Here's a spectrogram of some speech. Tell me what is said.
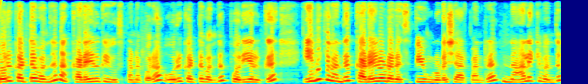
ஒரு கட்டை வந்து நான் கடையலுக்கு யூஸ் பண்ண போகிறேன் ஒரு கட்டு வந்து பொரியலுக்கு. இன்றைக்கி வந்து கடையலோட ரெசிபி உங்களோட ஷேர் பண்ணுறேன் நாளைக்கு வந்து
